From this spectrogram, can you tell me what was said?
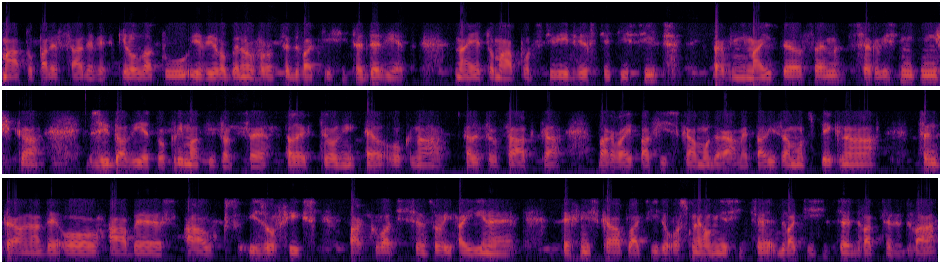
má to 59 kW, je vyrobeno v roce 2009. Na je to má poctivých 200 tisíc. První majitel jsem, servisní knížka, z výbavy je to klimatizace, elektrony, L okna, L zrcátka, barva je pafiská, modrá metaliza moc pěkná, centrálna DO, ABS, AUX, ISOFIX, parkovací senzory a jiné. Technická platí do 8. měsíce 2022.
